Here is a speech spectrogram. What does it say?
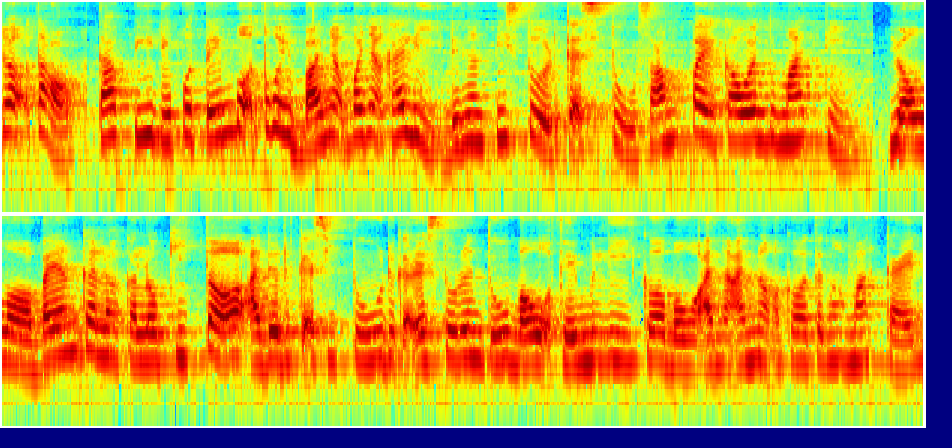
dak tau. Tapi depa tembak terus banyak-banyak kali dengan pistol dekat situ sampai kawan tu mati. Ya Allah, bayangkanlah kalau kita ada dekat situ, dekat restoran tu, bawa family ke, bawa anak-anak ke tengah makan,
